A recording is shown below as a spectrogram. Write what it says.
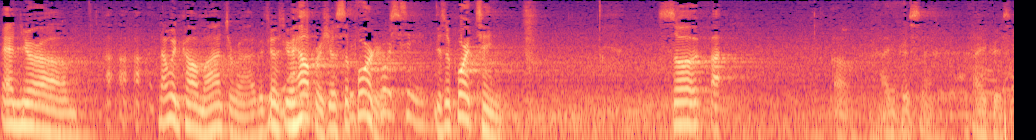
and your, um, I, I, I wouldn't call them entourage, but just your helpers, your supporters, support team. your support team. So, if I, oh, Hare Krishna, Hare Krishna.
